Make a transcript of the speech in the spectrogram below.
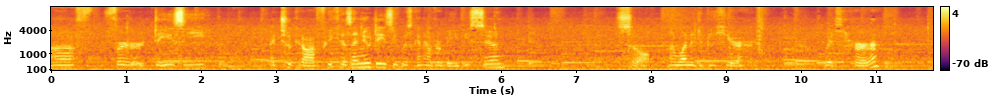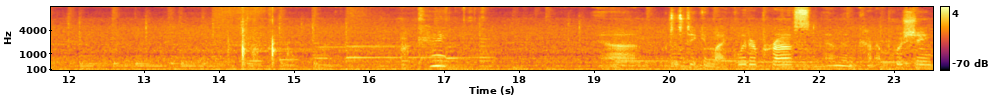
Uh, for Daisy, I took it off because I knew Daisy was going to have her baby soon. So I wanted to be here with her. Okay. And just taking my glitter press and then kind of pushing.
